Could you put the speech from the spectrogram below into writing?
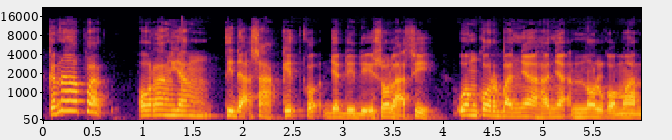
Kenapa orang yang tidak sakit kok jadi diisolasi? Uang korbannya hanya 0,002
